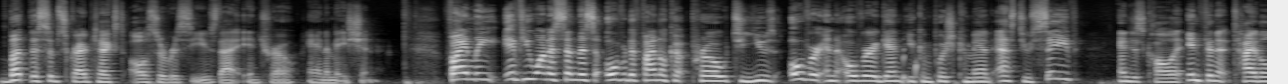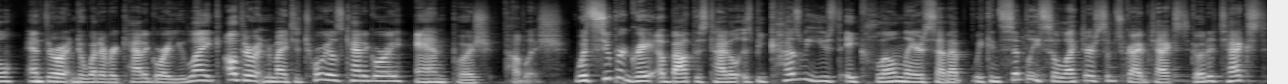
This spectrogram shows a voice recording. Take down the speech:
but the subscribe text also receives that intro animation. Finally, if you want to send this over to Final Cut Pro to use over and over again, you can push Command S to save and just call it infinite title and throw it into whatever category you like. I'll throw it into my tutorials category and push publish. What's super great about this title is because we used a clone layer setup, we can simply select our subscribe text, go to text,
